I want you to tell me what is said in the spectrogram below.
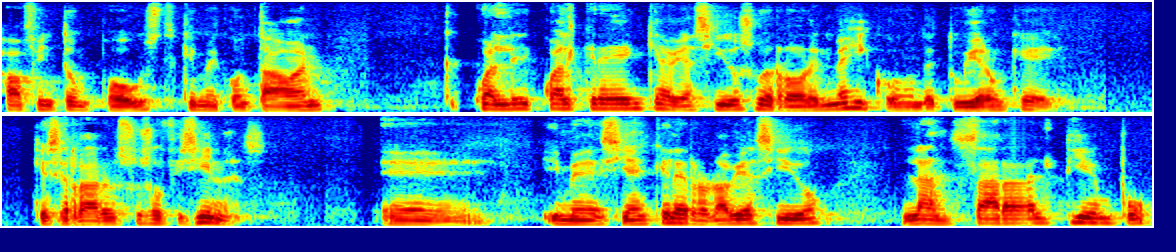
Huffington Post, que me contaban cuál, cuál creen que había sido su error en México, donde tuvieron que, que cerrar sus oficinas. Eh, y me decían que el error había sido lanzar al tiempo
